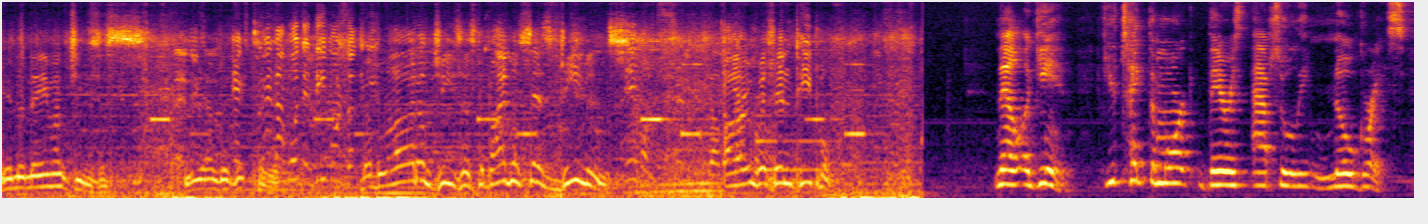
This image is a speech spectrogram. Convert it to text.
In the name of Jesus, we have the victory. The blood of Jesus. The Bible says demons are within people. Now, again, if you take the mark, there is absolutely no grace.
